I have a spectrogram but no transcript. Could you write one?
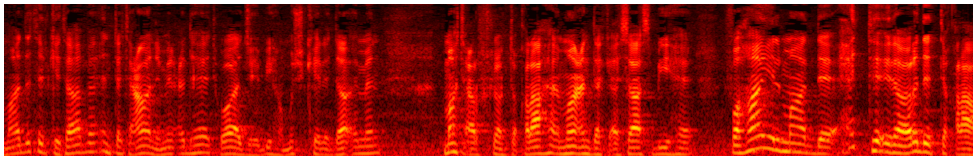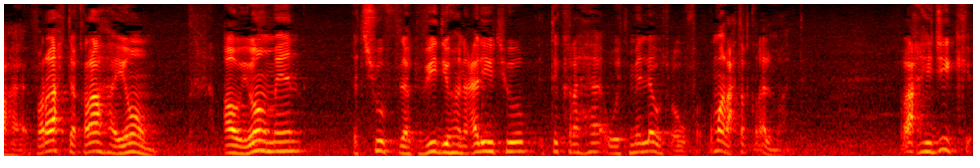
مادة الكتابة أنت تعاني من عندها تواجه بها مشكلة دائما ما تعرف شلون تقراها ما عندك أساس بيها. فهاي المادة حتى إذا ردت تقراها فراح تقراها يوم أو يومين تشوف لك فيديو هنا على اليوتيوب تكرهها وتمله وتعوفه وما راح تقرأ المادة. راح يجيك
